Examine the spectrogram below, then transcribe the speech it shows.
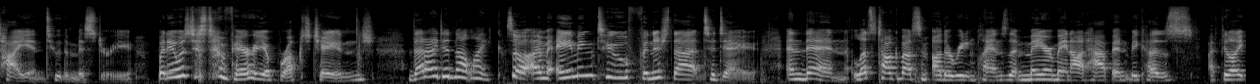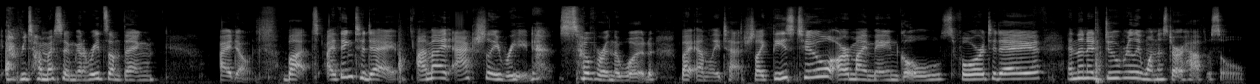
tie into the mystery, but it was just a very abrupt change that I did not like. So I'm aiming to finish that today. And then let's talk about some other reading plans that may or may not happen because I feel like every time I say I'm gonna read something, I don't. But I think today I might actually read Silver in the Wood by Emily Tesh. Like these two are my main goals for today. And then I do really want to start Half a Soul.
